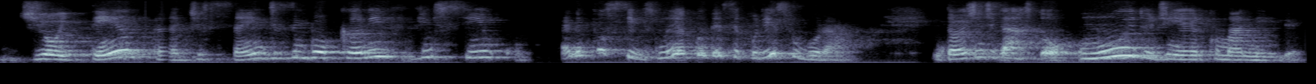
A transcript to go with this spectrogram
de 80, de 100, desembocando em 25. Era impossível, isso não ia acontecer, por isso o buraco. Então, a gente gastou muito dinheiro com manilha.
